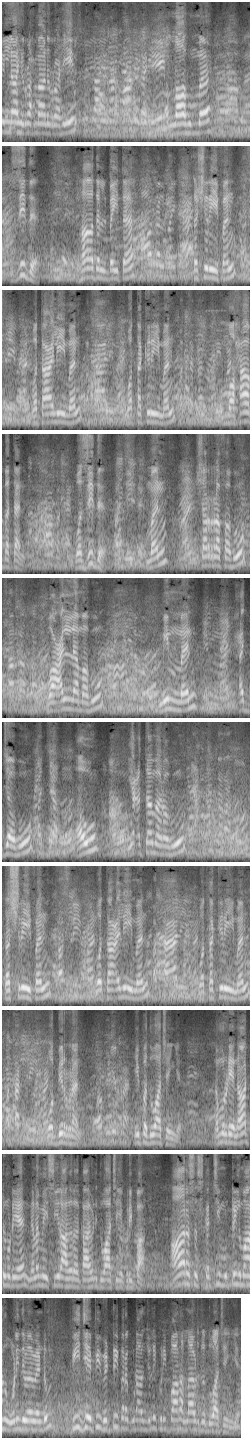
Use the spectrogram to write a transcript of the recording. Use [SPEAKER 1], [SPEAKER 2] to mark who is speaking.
[SPEAKER 1] الله الرحمن الرحيم
[SPEAKER 2] بسم الله الرحمن الرحيم
[SPEAKER 1] اللهم زد هذا البيت
[SPEAKER 2] هذا البيت
[SPEAKER 1] تشريفا
[SPEAKER 2] تشريفا
[SPEAKER 1] وتعليما
[SPEAKER 2] وتعليما
[SPEAKER 1] وتكريما ومحابة وزد من
[SPEAKER 2] شرفه
[SPEAKER 1] وعلمه ممن حجه
[SPEAKER 2] حجه
[SPEAKER 1] أو اعتمره
[SPEAKER 2] قدره
[SPEAKER 1] تشريفا
[SPEAKER 2] تشريفا
[SPEAKER 1] وتعليما
[SPEAKER 2] وتعليما
[SPEAKER 1] وتكريما
[SPEAKER 2] وتكريما
[SPEAKER 1] وبرا
[SPEAKER 2] وبرا
[SPEAKER 1] இப்ப துவா செய்யுங்க நம்மளுடைய நாட்டினுடைய நிலைமை சீராகிறதுக்காக வேண்டி துவா செய்ய குறிப்பா ஆர்எஸ்எஸ் கட்சி முற்றிலுமாக ஒளிந்து விட வேண்டும் பிஜேபி வெற்றி பெறக்கூடாதுன்னு சொல்லி குறிப்பாக அல்லாவிடத்தில் துவா செய்யுங்க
